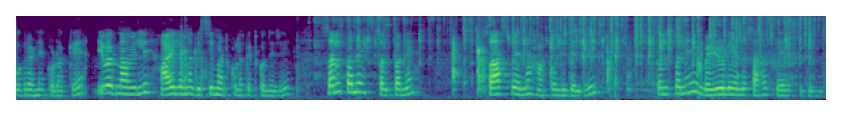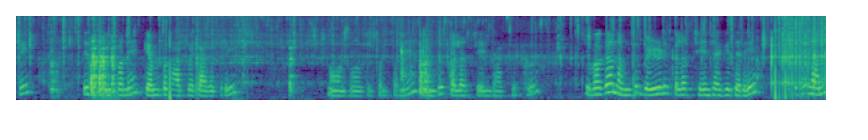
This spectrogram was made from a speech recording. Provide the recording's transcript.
ಒಗ್ಗರಣೆ ಕೊಡೋಕ್ಕೆ ಇವಾಗ ನಾವು ಇಲ್ಲಿ ಆಯಿಲನ್ನು ಬಿಸಿ ಮಾಡ್ಕೊಳಕ್ಕೆ ಇಟ್ಕೊಂಡಿದ್ವಿ. ಸ್ವಲ್ಪನೇ ಸ್ವಲ್ಪನೇ ಸಾಸಿವೆಯನ್ನು ಹಾಕ್ಕೊಂಡಿದ್ದೇನೆ ರೀ ಸ್ವಲ್ಪನೇ ಬೆಳ್ಳುಳ್ಳಿಯನ್ನು ಸಹ ಸೇರಿಸಿದ್ದೀನಿ ರೀ ಇದು ಸ್ವಲ್ಪನೇ ಕೆಂಪಗೆ ಹಾಕ್ಬೇಕಾಗತ್ತೆ ರೀ ನೋಡ್ಬೋದು ಸ್ವಲ್ಪನೇ ನಮ್ಮದು ಕಲರ್ ಚೇಂಜ್ ಆಗಬೇಕು. ಇವಾಗ ನಮ್ಮದು ಬೆಳ್ಳುಳ್ಳಿ ಕಲರ್ ಚೇಂಜ್ ಆಗಿದೆ ರೀ. ಇಲ್ಲಿ ನಾನು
